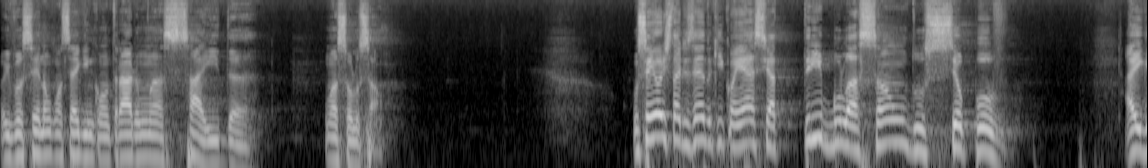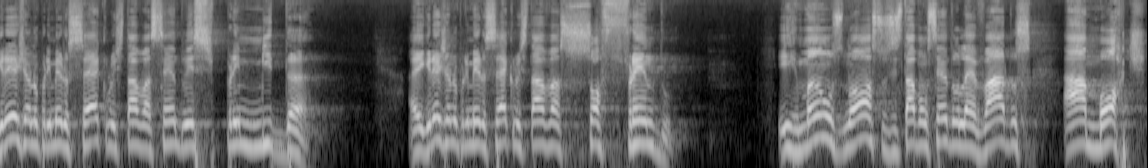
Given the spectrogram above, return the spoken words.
E você não consegue encontrar uma saída, uma solução. O Senhor está dizendo que conhece a tribulação do seu povo. A igreja no primeiro século estava sendo espremida. A igreja no primeiro século estava sofrendo. Irmãos nossos estavam sendo levados à morte,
